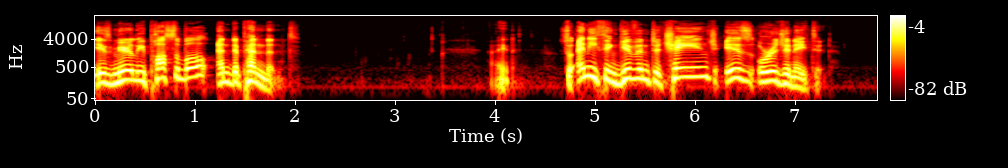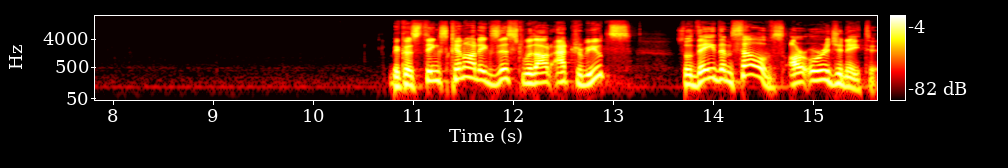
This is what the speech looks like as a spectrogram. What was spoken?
is merely possible and dependent. So anything given to change is originated. Because things cannot exist without attributes, so they themselves are originated.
